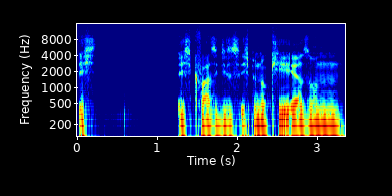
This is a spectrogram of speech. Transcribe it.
ich, ich quasi dieses Ich bin okay eher so ein,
